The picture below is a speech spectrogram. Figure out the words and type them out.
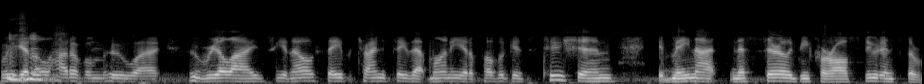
we get a lot of them who uh, who realize, you know, save trying to save that money at a public institution. It may not necessarily be for all students the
